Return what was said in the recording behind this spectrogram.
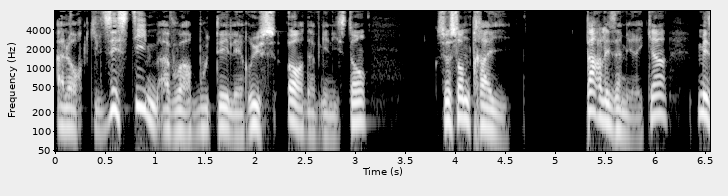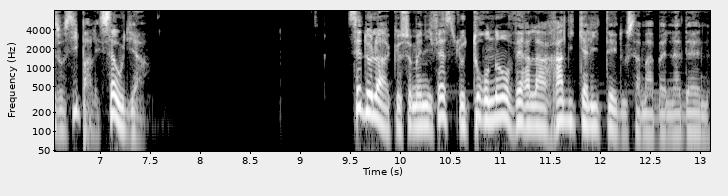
alors qu'ils estiment avoir bouté les Russes hors d'Afghanistan, se sentent trahis par les Américains, mais aussi par les Saoudiens. C'est de là que se manifeste le tournant vers la radicalité d'Oussama Ben Laden,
